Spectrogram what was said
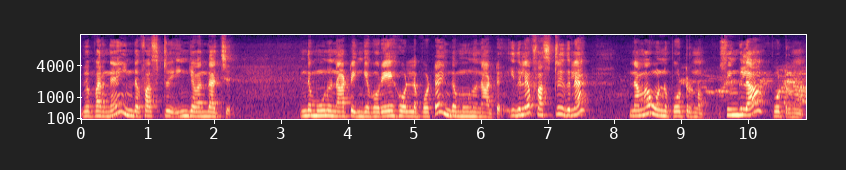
இப்போ பாருங்கள் இந்த ஃபஸ்ட்டு இங்கே வந்தாச்சு. இந்த மூணு நாட்டு இங்கே ஒரே ஹோலில் போட்ட இந்த மூணு நாட்டு. இதில் ஃபஸ்ட்டு இதில் நம்ம ஒன்று போட்டுடணும் சிங்கிளாக போட்டுடணும்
